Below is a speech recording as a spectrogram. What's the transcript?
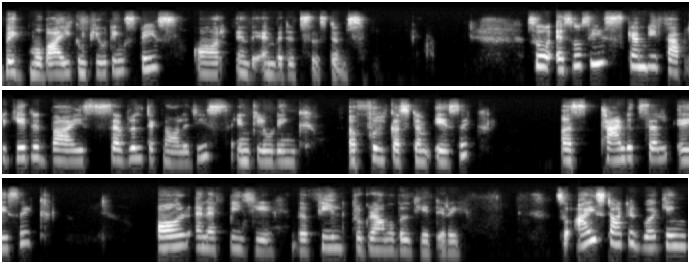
big mobile computing space or in the embedded systems. So SOCs can be fabricated by several technologies, including a full custom ASIC, a standard cell ASIC, or an FPGA, the field programmable gate array. So I started working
